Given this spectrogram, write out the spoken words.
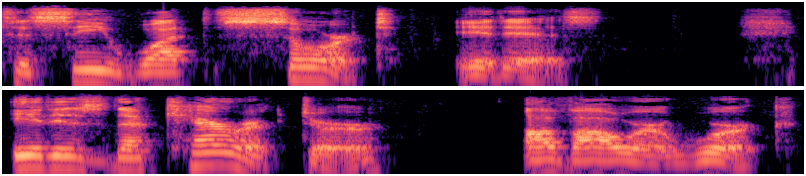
to see what sort it is. It is the character of our work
